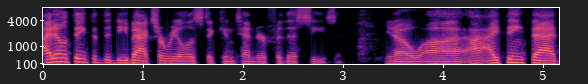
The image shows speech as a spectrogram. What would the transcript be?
I don't think that the D backs are a realistic contender for this season. You know, uh, I, I think that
